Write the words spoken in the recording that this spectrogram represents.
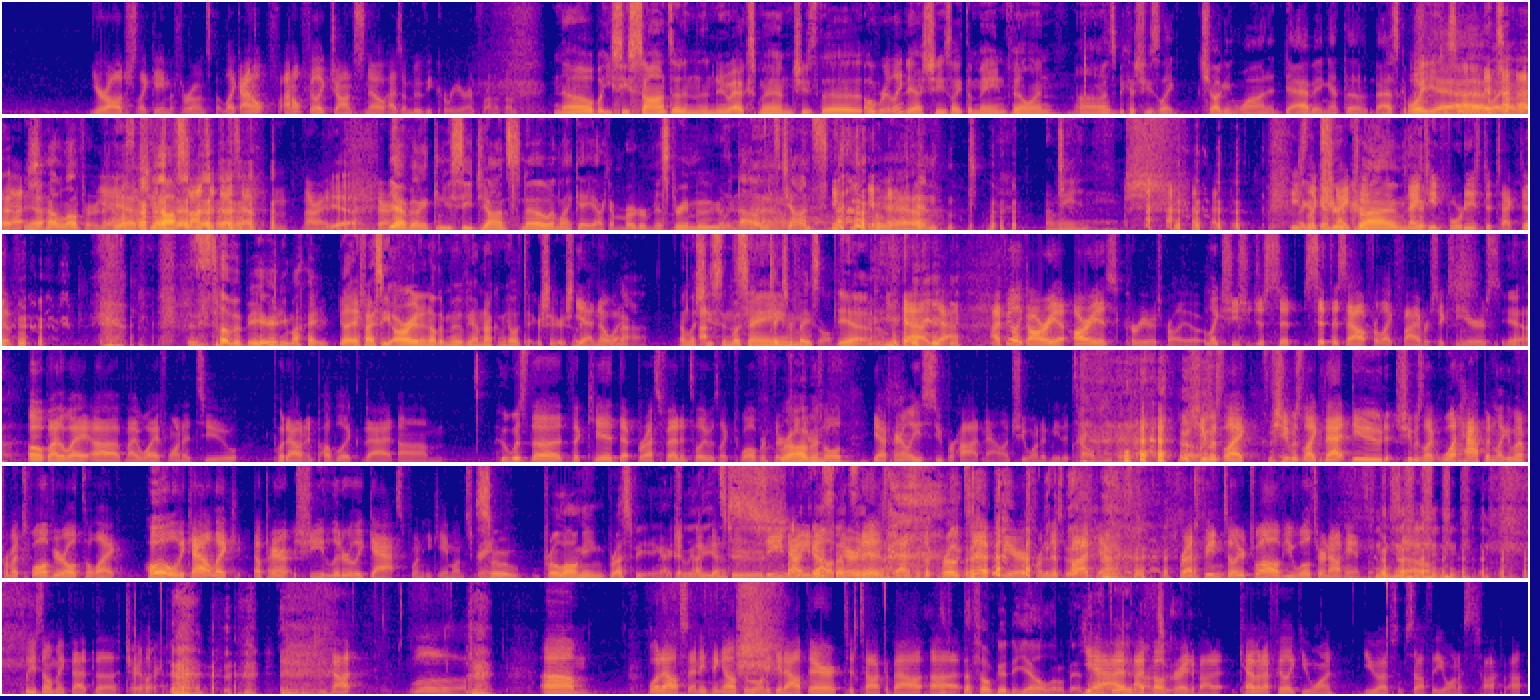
you're all just like game of thrones but like i don't i don't feel like Jon snow has a movie career in front of him No, but you see Sansa in the new X Men. She's the oh really yeah, she's like the main villain. Uh, That's because she's like chugging wine and dabbing at the basketball. well, Did you yeah, see that? I Like, that. Yeah, I love her. yeah, Yeah, Sansa- she's awesome. sansa does have mm, all right yeah. fair Yeah, enough. but like, can you see Jon Snow in like a like a murder mystery movie? You're like, no, it's Jon Snow. Yeah. man. I mean, he's like like, a a, true 19, crime. 1940s detective Does he still have a beard? He might. yeah, if I see Arya in another movie, I'm not gonna be able to take her seriously. yeah no way Nah. Unless she's in unless the she same. takes her face off. Yeah, yeah, yeah. I feel like Arya Arya's career is probably over. Like she should just sit sit this out for like five or six years. yeah. Oh, by the way, uh, my wife wanted to put out in public that um, who was the the kid that breastfed until he was like twelve or thirteen years old? Yeah, apparently he's super hot now, and she wanted me to tell people. that. she was like, she was like that dude. She was like, what happened? Like it went from a twelve year old to like. Holy cow! Like, apparently, she literally gasped when he came on screen. So prolonging breastfeeding actually I leads guess. to. See, now I you know. There it that's the pro tip here from this podcast. Breastfeed until you're 12, you will turn out handsome. So please don't make that the trailer. Not. Ugh. Um, what else? Anything else that we want to get out there to talk about? Uh, that felt good to yell a little bit. yeah, to be I, I felt great about it. Kevin, I feel like you want you have some stuff that you want us to talk about.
